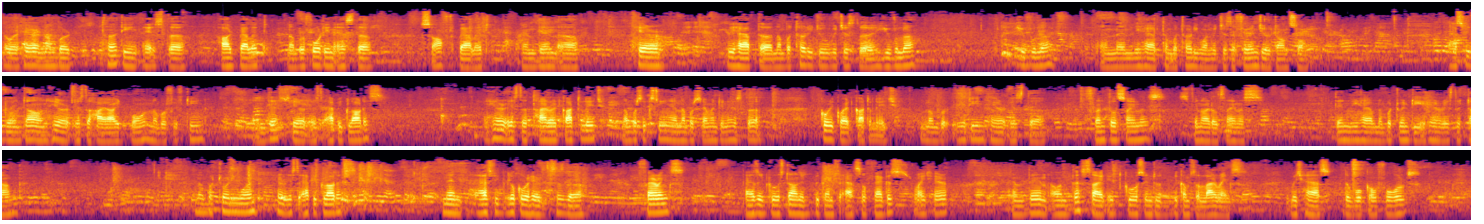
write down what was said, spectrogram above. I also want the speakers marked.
Speaker 1: Over here number 13 is the hard palate, number 14 is the soft palate, and then uh, here we have the number 32 which is the uvula, uvula, and then we have number 31 which is the pharyngeal tonsil. As we go down here is the hyoid bone number 15 and this here is the epiglottis here is the thyroid cartilage. Number 16 and number 17 is the cricoid cartilage. Number 18 here is the frontal sinus sphenoidal sinus. Then we have number 20 here is the tongue. Number 21 here is the epiglottis. And then as we look over here this is the pharynx. As it goes down it becomes the esophagus right here and then on this side it goes into becomes the larynx which has the vocal folds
